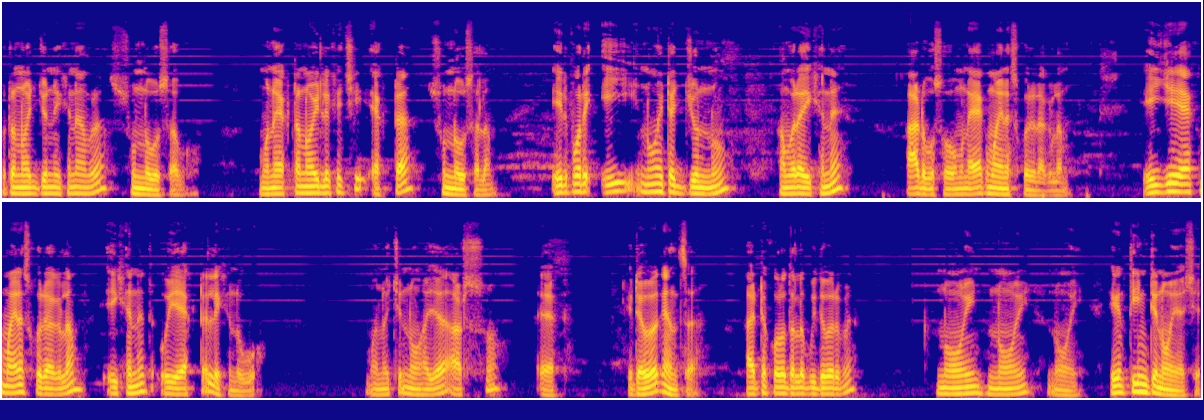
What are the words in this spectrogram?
তোটা নয়ের জন্য এখানে আমরা শূন্য বসাবো। মানে একটা নয় লিখেছি, একটা শূন্য বসালাম। এরপরে এই নয়টার জন্য আমরা এখানে আট বসাবো মানে এক মাইনাস করে রাখলাম। এই যে এক মাইনাস করে রাখলাম, এইখানে ওই একটা লিখে নেব। মানে হচ্ছে ন হাজার আটশো এক। এটা হবে ক্যান্সার আরেকটা করো তাহলে বুঝতে পারবে। নয় নয় নয়। এখানে তিনটে নয় আছে।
